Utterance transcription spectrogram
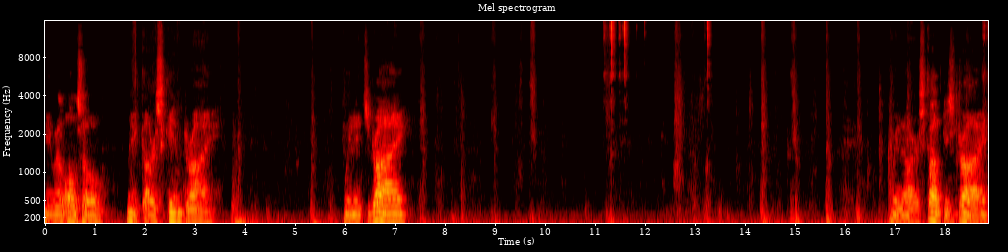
it will also make our skin dry. When it's dry, when our scalp is dry,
